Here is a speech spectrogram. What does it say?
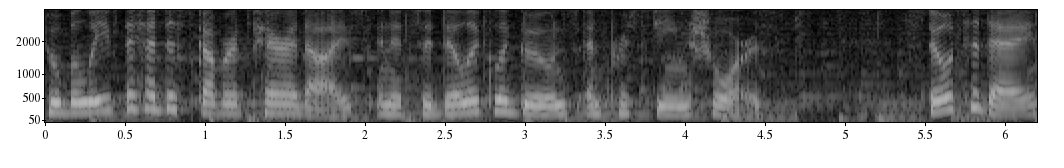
who believed they had discovered paradise in its idyllic lagoons and pristine shores. Still today,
